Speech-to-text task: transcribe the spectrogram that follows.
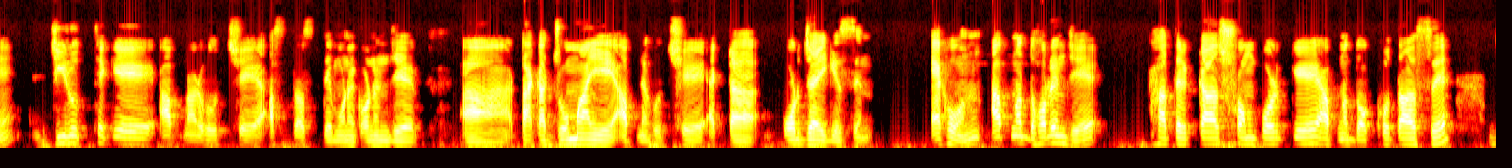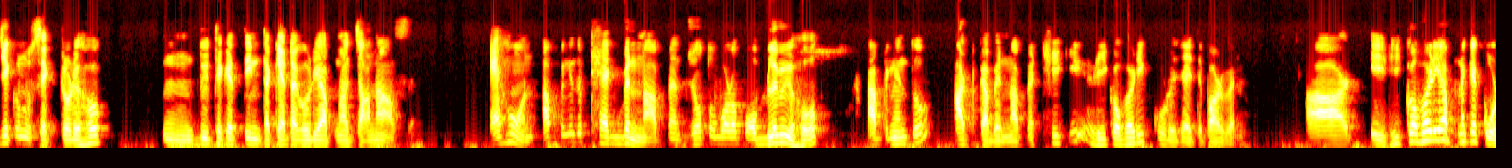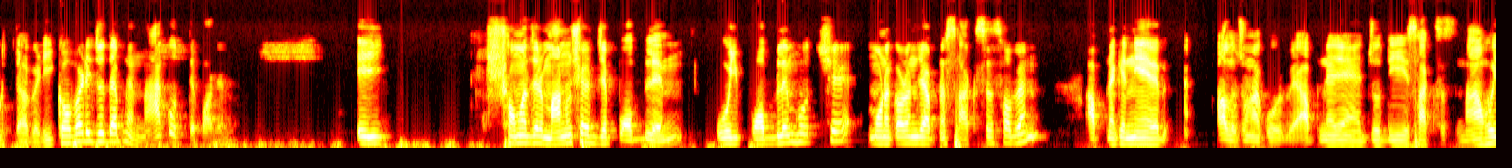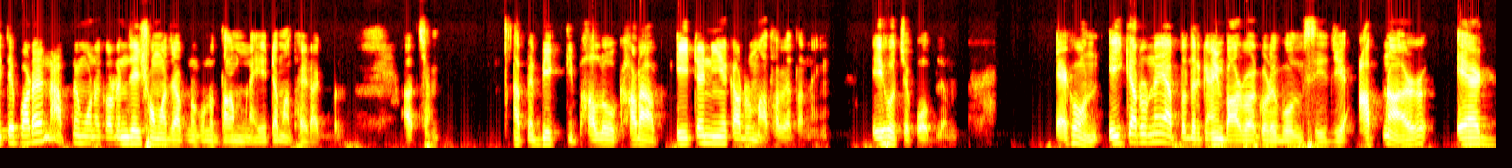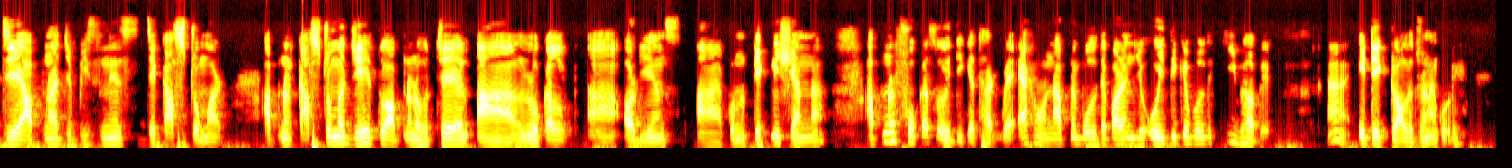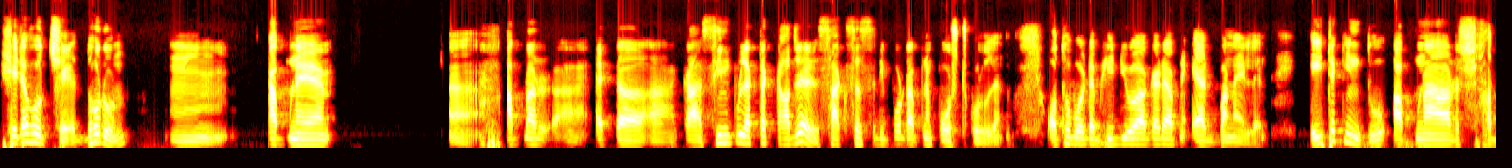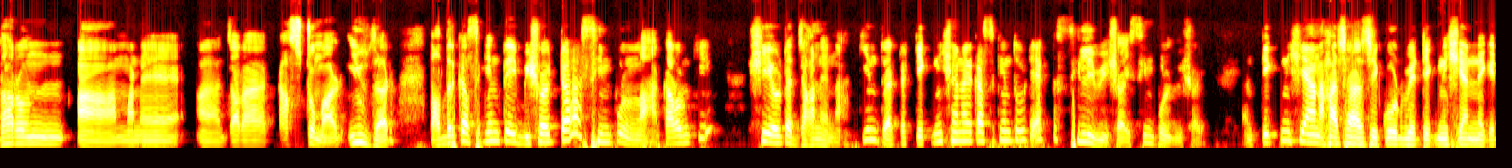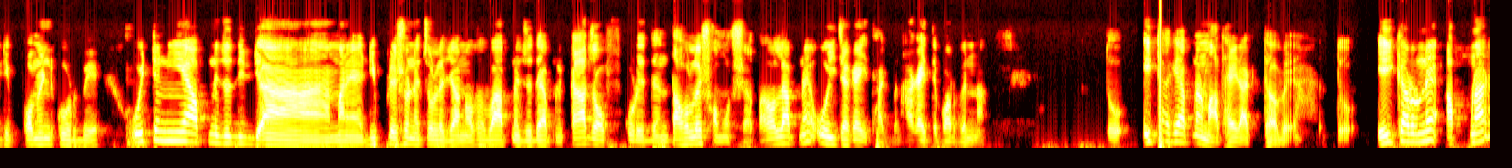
জিরো থেকে আপনার হচ্ছে আস্তে আস্তে মনে করেন যে টাকা জমায়ে আপনি হচ্ছে একটা পর্যায়ে গেছেন। এখন আপনার ধরেন যে, হাতের কাজ সম্পর্কে আপনার দক্ষতা আছে যে কোনো সেক্টরে হোক দুই থেকে তিনটা ক্যাটাগরি আপনার জানা আছে। এখন আপনি কিন্তু ঠেকবেন না, আপনার যত বড় প্রবলেমই হোক, আপনি কিন্তু আটকাবেন না, আপনি ঠিকই রিকভারি করে যাইতে পারবেন। আর এই রিকভারি আপনাকে করতে হবে। রিকভারি যদি আপনি না করতে পারেন, এই সমাজের মানুষের যে প্রবলেম ওই প্রবলেম হচ্ছে মনে করেন যে আপনি সাকসেস হবেন, আপনাকে নিয়ে আলোচনা করবে। আপনি যদি সাকসেস না হইতে পারেন, আপনি মনে করেন যে সমাজে আপনার কোনো দাম নাই, এটা মাথায় রাখবেন। আচ্ছা আপনার ব্যক্তি ভালো, খারাপ, এইটা নিয়ে কারোর মাথা ব্যথা নাই। এই হচ্ছে প্রবলেম এখন এই কারণে আপনাদেরকে আমি বারবার করে বলছি যে আপনার অ্যাড যে আপনার যে বিজনেস যে কাস্টমার আপনার কাস্টমার যেহেতু আপনার হচ্ছে লোকাল অডিয়েন্স কোনো টেকনিশিয়ান না, আপনার ফোকাস ওই দিকে থাকবে। এখন আপনি বলতে পারেন যে ওই দিকে বলতে কীভাবে? হ্যাঁ এটা একটু আলোচনা করি। সেটা হচ্ছে, ধরুন আপনি আপনার একটা সিম্পল একটা কাজের সাকসেস রিপোর্ট আপনি পোস্ট করলেন অথবা ওটা ভিডিও আকারে আপনি অ্যাড বানাইলেন। এইটা কিন্তু আপনার সাধারণ মানে যারা কাস্টমার ইউজার তাদের কাছে কিন্তু এই বিষয়টা সিম্পল না। কারণ কি? সে ওটা জানে না। কিন্তু একটা টেকনিশিয়ানের কাছে কিন্তু ওটা একটা সিলি বিষয় সিম্পল বিষয়। টেকনিশিয়ান হাসাহাসি করবে টেকনিশিয়ান নেগেটিভ কমেন্ট করবে। ওইটা নিয়ে আপনি যদি মানে ডিপ্রেশনে চলে যান অথবা আপনি যদি আপনি কাজ অফ করে দেন, তাহলে সমস্যা। তাহলে আপনি ওই জায়গায় থাকবেন, আগাইতে পারবেন না। তো এটা আগে আপনার মাথায় রাখতে হবে। তো এই কারণে আপনার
